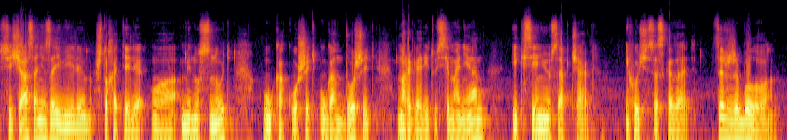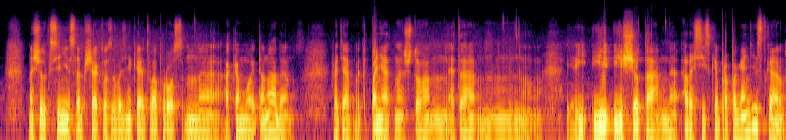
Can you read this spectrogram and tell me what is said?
сейчас они заявили, что хотели минуснуть, укокошить, угандошить Маргариту Симонян и Ксению Собчак. И хочется сказать, это же было. Насчет Ксении Собчак тут возникает вопрос, а кому это надо? Хотя это понятно, что это еще та российская пропагандистка,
